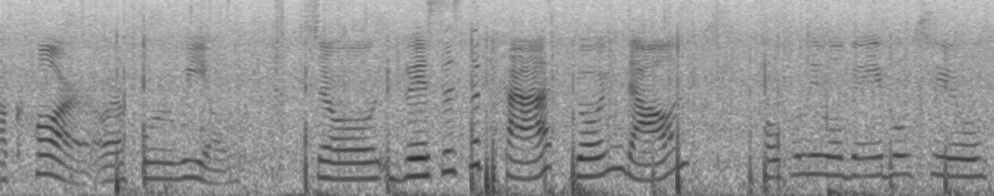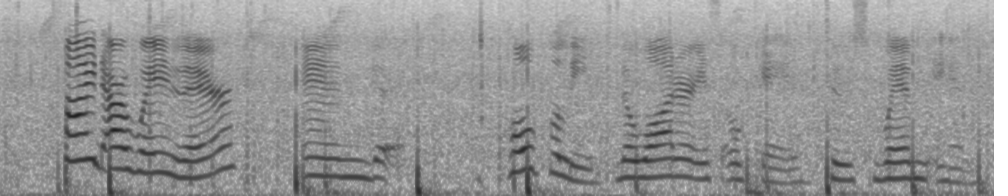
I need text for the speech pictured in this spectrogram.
a car or a four wheel. So this is the path going down. Hopefully we'll be able to find our way there and hopefully the water is okay to swim in.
